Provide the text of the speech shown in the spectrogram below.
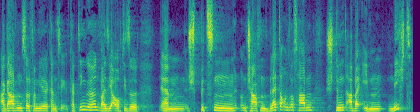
Agaven zur Familie der Kakteen gehören, weil sie auch diese ähm, spitzen und scharfen Blätter und was haben. Stimmt aber eben nicht.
